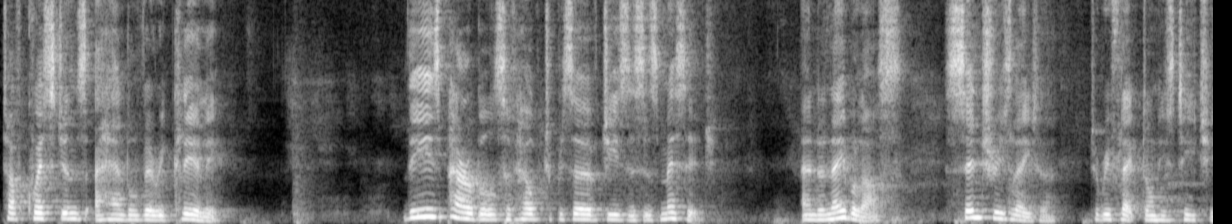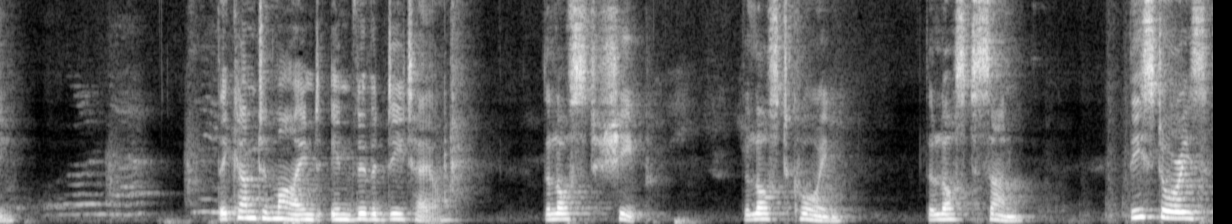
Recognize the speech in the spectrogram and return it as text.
Tough questions are handled very clearly. These parables have helped to preserve Jesus' message and enable us, centuries later, to reflect on his teaching. They come to mind in vivid detail the lost sheep, the lost coin, the lost son. These stories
